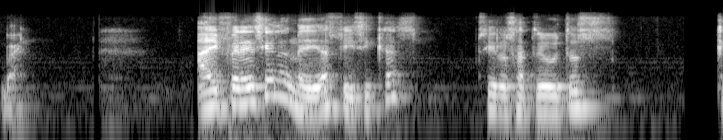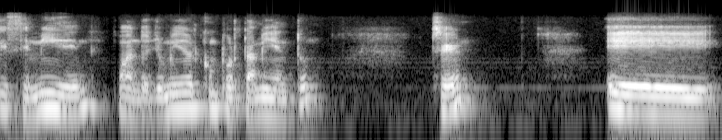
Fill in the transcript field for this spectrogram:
bueno, a diferencia de las medidas físicas, si los atributos que se miden cuando yo mido el comportamiento, ¿sí? Eh,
